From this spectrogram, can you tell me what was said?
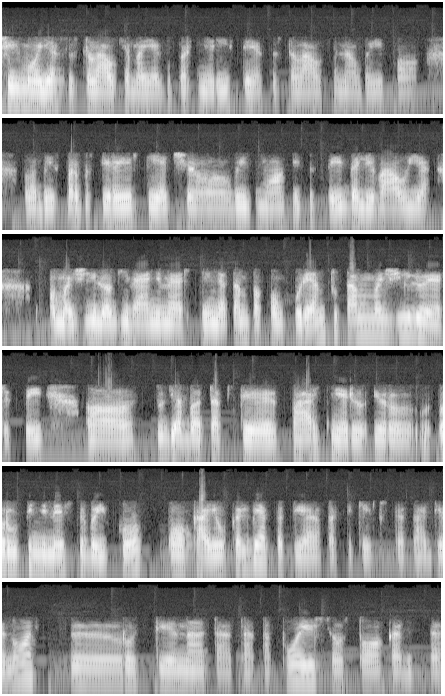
šeimoje susilaukiama, jeigu partnerystėje susilaukiame vaiko, labai svarbus yra ir tėčio vaidmuo, kaip jisai dalyvauja mažylio gyvenime, ar jisai netampa konkurentų tam mažyliui, ar jisai uh, sugeba tapti partneriu ir rūpinimėsi vaiku. O ką jau kalbėti apie pasikeitusią tą dienos rutiną, tą, tą, tą poilsio stoką, visa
